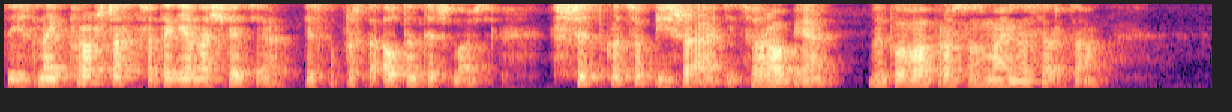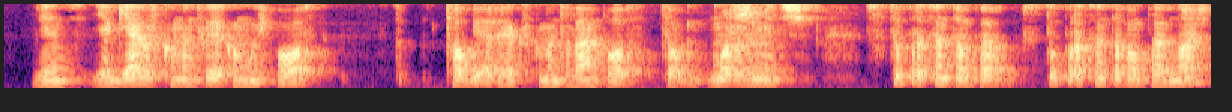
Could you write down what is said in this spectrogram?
to jest najprostsza strategia na świecie. Jest po prostu autentyczność. Wszystko, co piszę i co robię, wypływa prosto z mojego serca. Więc jak ja już komentuję komuś post, to, tobie, jak skomentowałem post, to możesz mieć stuprocentową pe- stuprocentową pewność,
